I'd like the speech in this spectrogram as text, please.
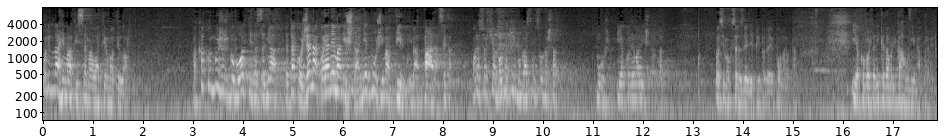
Volillahi ma fi samawati wa ma fi ard. Pa kako možeš govoriti da sam ja, da tako, žena koja nema ništa, njen muž ima firmu, ima para, svega, ona se osjeća bogatim bogatstvom svoga šta? Muža, iako nema ništa, tako. Osim ako se razvede, pripada je pola, tako. Iako možda nikada mu ni kahvu nije napravila.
